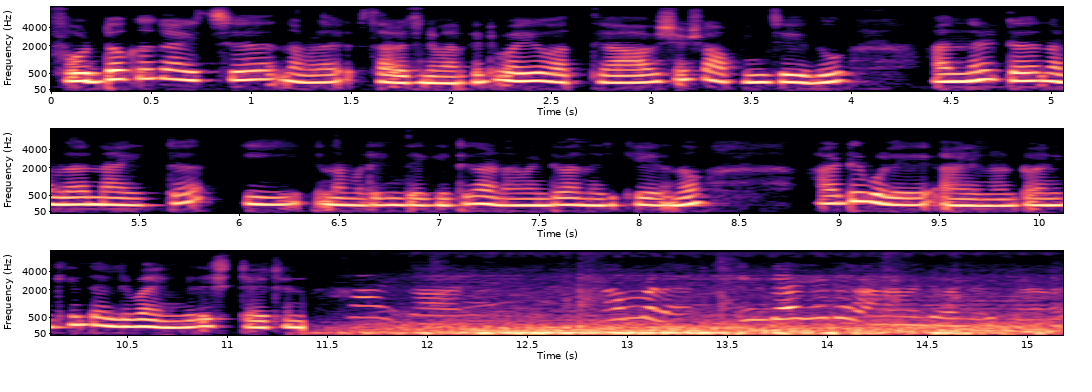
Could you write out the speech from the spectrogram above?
ഫുഡൊക്കെ കഴിച്ച് നമ്മൾ സരോജിനി മാർക്കറ്റ് പോയി അത്യാവശ്യം ഷോപ്പിംഗ് ചെയ്തു. എന്നിട്ട് നമ്മൾ നൈറ്റ് ഈ നമ്മുടെ ഇന്ത്യ ഗേറ്റ് കാണാൻ വേണ്ടി വന്നിരിക്കുകയായിരുന്നു. അടിപൊളി ആയിരുന്നു കേട്ടോ. എനിക്ക് ഡൽഹി ഭയങ്കര ഇഷ്ടമായിട്ടുണ്ട് നമ്മൾ ഇന്ത്യ ഗേറ്റ് വേണ്ടി വന്നിരിക്കുകയാണ്.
